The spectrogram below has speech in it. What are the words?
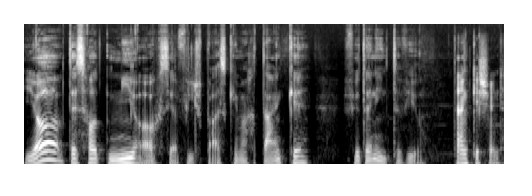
Ja, das hat mir auch sehr viel Spaß gemacht. Danke für dein Interview. Dankeschön.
